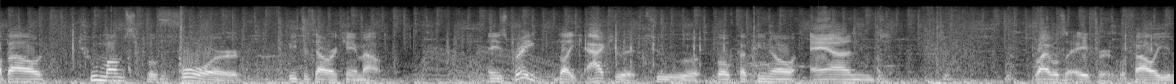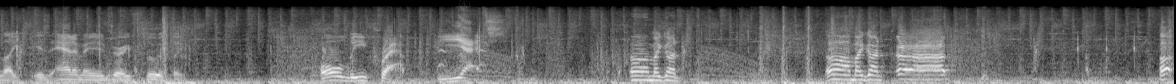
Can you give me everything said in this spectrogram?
about two months before Pizza Tower came out. And he's pretty, like, accurate to both Peppino and Rivals of Aether with how he, like, is animated very fluidly. Holy crap. Yes! Oh my god. Oh my god. Uh, uh,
